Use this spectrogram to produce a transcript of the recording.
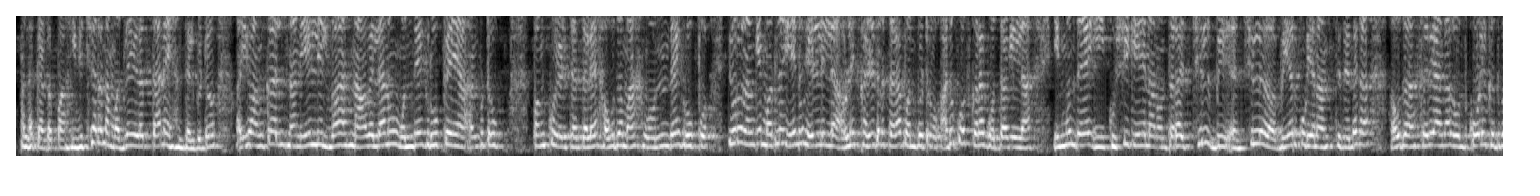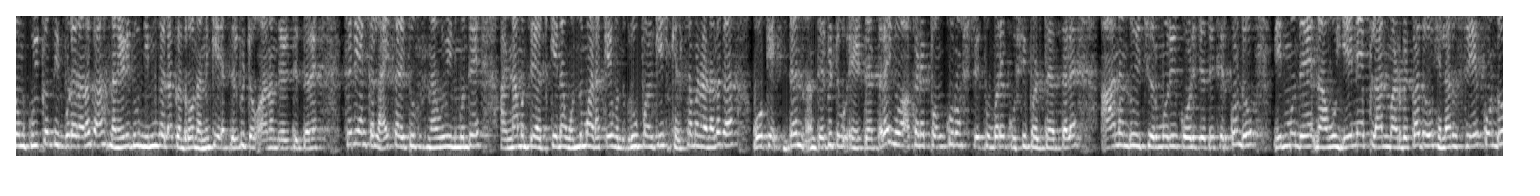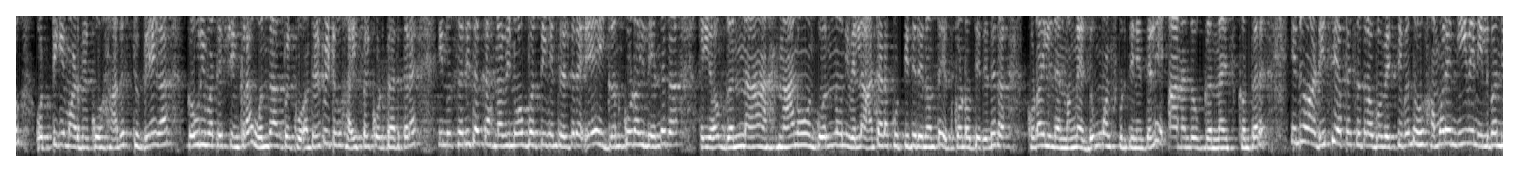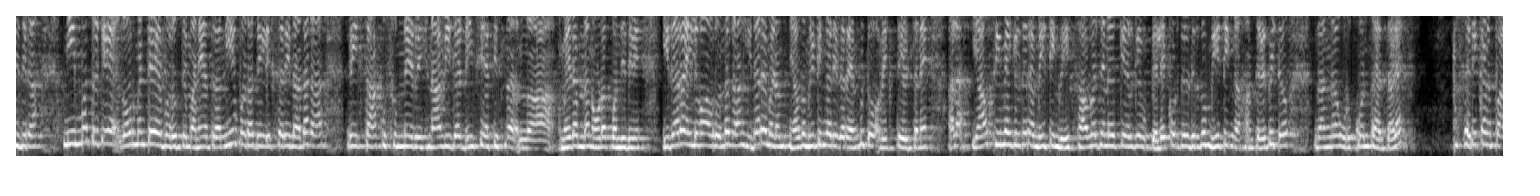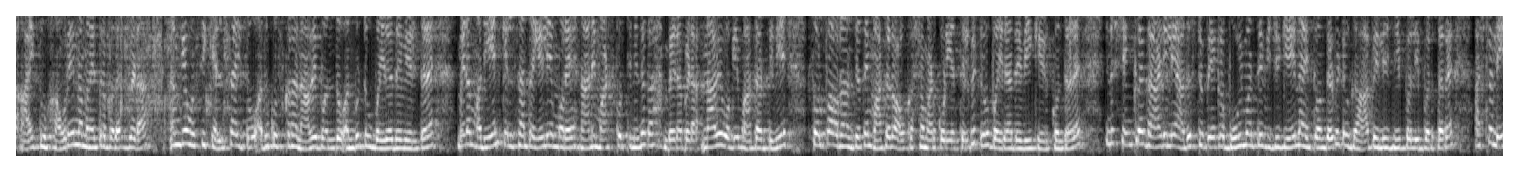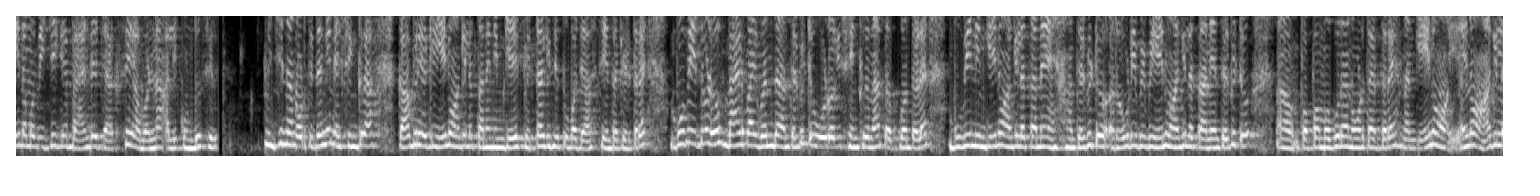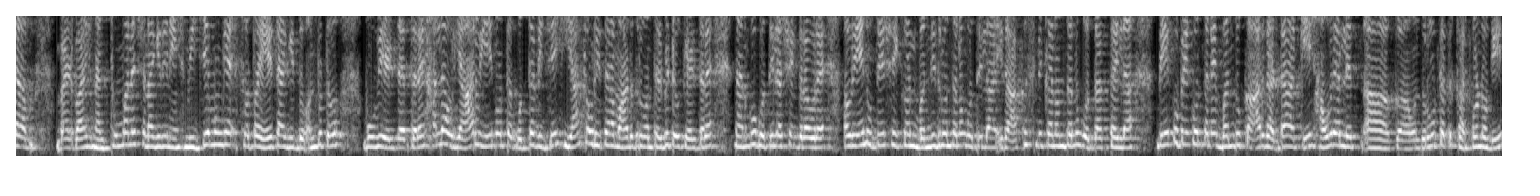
ಅಲ್ಲ ಕಣಪ್ಪ ಈ ವಿಚಾರ ಮೊದಲೇ ಹೇಳುತ್ತಾನೆ ಅಂತ ಹೇಳ್ಬಿಟ್ಟು, ಅಯ್ಯೋ ಅಂಕಲ್ ನಾನು ಹೇಳಿಲ್ವಾ? ನಾವೆಲ್ಲಾನು ಒಂದೇ ಗ್ರೂಪೇ ಅಂದ್ಬಿಟ್ಟು ಪಂಕು ಹೇಳ್ತಾ ಇದ್ದಾಳೆ ಹೌದಮ್ಮ, ಒಂದೇ ಗ್ರೂಪ್ ಇವರು ನನಗೆ ಮೊದಲು ಏನು ಹೇಳಿಲ್ಲ. ಅವಳೆ ಕಳ್ಳರ ತರ ಬಂದ್ಬಿಟ್ರು. ಅದಕ್ಕೋಸ್ಕರ ಗೊತ್ತಾಗಿಲ್ಲ ಇನ್ ಮುಂದೆ ಈ ಖುಷಿಗೆ ನಾನು ಒಂಥರ ಚಿಲ್ ಚಿಲ್ ಬಿಯರ್ ಕುಡಿಯೋಣ ಅನ್ಸ್ತಿದ್ದಾಗ ಹೌದಾ, ಸರಿ ಹಂಗಾದ್ರೆ ಒಂದು ಕೋಳಿ ಕದ್ಕೊಂಡು ಕುಯ್ಕೊಂಡು ತಿನ್ಬಿಡೋಣ. ಅಂದಾಗ ನಾನು ಹೇಳಿದ್ದು, ನಿಮ್ಗೆಲ್ಲ ಕಂಡ್ರು ನನಗೆ, ಅಂತ ಹೇಳ್ಬಿಟ್ಟು ಆನಂದ್ ಹೇಳ್ತಿದ್ದಾರೆ ಸರಿ ಅಂಕಲ್ ಆಯ್ತಾಯ್ತು. ನಾವು ಇನ್ ಮುಂದೆ ಅಣ್ಣ ಮತ್ತೆ ಅದಕ್ಕೆ ಒಂದು ಮಾಡಕ್ಕೆ, ಒಂದು ಗ್ರೂಪ್ ಆಗಿ ಕೆಲಸ ಮಾಡೋಣ. ಅದಾಗ ಓಕೆ ಡನ್ ಅಂತ ಹೇಳ್ಬಿಟ್ಟು ಹೇಳ್ತಾ ಇರ್ತಾರೆ. ಇನ್ನು ಆ ಕಡೆ ಪಂಕುನು ಅಷ್ಟೇ ತುಂಬಾ ಖುಷಿ ಪಡ್ತಾ ಇರ್ತಾಳೆ. ಆನಂದ್, ಈ ಚುರುಮುರಿ ಕೋಳಿ ಜೊತೆ ಸೇರ್ಕೊಂಡು, ಇನ್ ಮುಂದೆ ನಾವು ಏನೇ ಪ್ಲಾನ್ ಮಾಡಬೇಕಾದ್ರೂ ಎಲ್ಲರೂ ಸೇರ್ಕೊಂಡು ಒಟ್ಟಿಗೆ ಮಾಡಬೇಕು. ಆದಷ್ಟು ಬೇಗ ಗೌರಿ ಮತ್ತೆ ಶಂಕರ ಒಂದಾಗಬೇಕು ಅಂತ ಹೇಳ್ಬಿಟ್ಟು ಹೈಫೈ ಕೊಡ್ತಾ ಇರ್ತಾರೆ. ಇನ್ನು ಸರಿ ತಕ್ಕ ನಾವಿನ್ ಹೋಗಿ ಬರ್ತೀವಿ ಅಂತ ಹೇಳ್ತಾರೆ. ಏ ಗನ್ ಕೂಡ ಇಲ್ಲಿ ಅಂದಾಗ ಅಯ್ಯೋ, ಗನ್ನ, ನಾನು ಗೊನ್ನ ನೀವೆಲ್ಲ ಆಟ ಆಡಕ್ಕೆ ಅಂತ ಎತ್ಕೊಂಡು ಹೋಗ್ತಿದ್ದೆ ಅಂದಾಗ ಕೊಡೋ ಇಲ್ಲಿ, ನನ್ನ ಮಗನೇ ಡುಮ್ ಅನ್ಸ್ಬಿಡ್ತೀನಿ ಅಂತೇಳಿ ಆನಂದ್ ಗನ್ನ ಇಸ್ಕೊಂತಾರೆ. ಇನ್ನು ಡಿ ಸಿ ಆಫೀಸ್ ಹತ್ರ ಒಬ್ಬ ವ್ಯಕ್ತಿ ಬಂದು, ಅಮರೇ ನೀವೇ ಇಲ್ಲಿ ಬಂದಿದ್ದೀರಾ? ನಿಮ್ಮ ಹತ್ರಕ್ಕೆ ಗೌರ್ಮೆಂಟೇ ಬರುತ್ತೆ ಮನೆ ಹತ್ರ. ನೀವು ಬರೋದಿಲ್ಲ ಸರಿ ಅಂದಾಗ, ರೀ, ಸಾಕು ಸುಮ್ಮನೆ ರೀ ನಾವೀಗ ಡಿ ಸಿ ಆಫೀಸ್ ಮೇಡಮ್ನ ನೋಡಕ್ ಬಂದಿದ್ವಿ. ಇದಾರ ಇಲ್ವಾ? ಅವರು ಅಂದಾಗ, ಇದಾರೆ ಮೇಡಮ್ ಯಾವ್ದೋ ಮೀಟಿಂಗ್ ಇದ್ದಾರೆ ಅಂದ್ಬಿಟ್ಟು ಆ ವ್ಯಕ್ತಿ ಹೇಳ್ತಾನೆ. ಅಲ್ಲ, ಯಾವ ಸೀಮೆಗೆ ಆಗಿದ್ದಾರೆ ಮೀಟಿಂಗ್ ರೀ? ಸಾರ್ವಜನಿಕರಿಗೆ ಬೆಲೆ ಕೊಡ್ತಿರೋದು ಮೀಟಿಂಗ್ ಅಂತ ಹೇಳ್ಬಿಟ್ಟು ಗಂಗಾ ಹುಡ್ಕೊಂತಾ ಇರ್ತಾಳೆ. ಸರಿ ಕಣಪ್ಪ, ಆಯ್ತು, ಅವರೇ ನಮ್ಮ ಹತ್ರ ಬರೋದು ಬೇಡ. ನಮಗೆ ಹೊಸಿ ಕೆಲಸ ಆಯ್ತು, ಅದಕ್ಕೋಸ್ಕರ ನಾವೇ ಬಂದು ಅಂದ್ಬಿಟ್ಟು ಬೈರದೇವಿ ಹೇಳ್ತಾರೆ. ಮೇಡಮ್, ಅದೇನು ಕೆಲಸ ಅಂತ ಹೇಳಿ ಮೊರೆ, ನಾನೇ ಮಾಡಿಸ್ಕೊಡ್ತೀನಿ ಅಂದಾಗ ಬೇಡ ಬೇಡ, ನಾವೇ ಹೋಗಿ ಮಾತಾಡ್ತೀವಿ. ಸ್ವಲ್ಪ ಅವ್ರ ಜೊತೆ ಮಾತಾಡೋ ಅವಕಾಶ ಮಾಡ್ಕೊಡಿ ಅಂತ ಹೇಳ್ಬಿಟ್ಟು ಬೈರಾದೇವಿ ಕೇಳ್ಕೊಂತಾಳೆ. ಇನ್ನು ಶಂಕರ ಗಾಡಿಲಿ ಆದಷ್ಟು ಬೇಗ ಭೂಮಿ ಮತ್ತೆ ವಿಜಿಗೆ ಏನಾಯ್ತು ಅಂತ ಹೇಳ್ಬಿಟ್ಟು ಗಾಬಿಲಿ ಜೀಪಲ್ಲಿ ಬರ್ತಾರೆ. ಅಷ್ಟರಲ್ಲಿ ನಮ್ಮ ವಿಜಿಗೆ ಬ್ಯಾಂಡೇಜ್ ಹಾಕಿಸಿ ಅವಣ್ಣ ಅಲ್ಲಿ ಕುಂಡಿಸಿ ವಿಜಿನ ನೋಡ್ತಿದ್ದಂಗೆ ಶಂಕರ ಗಾಬರಿಯಾಗಿ ಏನೂ ಆಗಿಲ್ಲ ತಾನೆ ನಿಮಗೆ ಪೆಟ್ಟಾಗಿದೆ ತುಂಬ ಜಾಸ್ತಿ ಅಂತ ಕೇಳ್ತಾರೆ. ಭೂವಿ ಇದ್ದಳು ಬ್ಯಾಡ್ ಬಾಯ್ ಬಂದ ಅಂತ ಹೇಳ್ಬಿಟ್ಟು ಓಡೋಗಿ ಶಂಕರನ ತಪ್ಕೊಂತಾಳೆ. ಭೂವಿ ನಿನ್ಗೇನು ಆಗಿಲ್ಲ ತಾನೆ ಅಂತ ಹೇಳ್ಬಿಟ್ಟು ರೌಡಿ ಬೇಬಿ ಏನೂ ಆಗಿಲ್ಲ ತಾನೆ ಅಂತ ಹೇಳ್ಬಿಟ್ಟು ಪಾಪ ಮಗುನ ನೋಡ್ತಾ ಇರ್ತಾರೆ. ನನಗೆ ಏನೋ ಏನೋ ಆಗಿಲ್ಲ ಬ್ಯಾಡ್ ಬಾಯ್ ನಾನು ತುಂಬಾನೇ ಚೆನ್ನಾಗಿದ್ದೀನಿ. ಮುಂಗೆ ಸ್ವಲ್ಪ ಏಟ್ ಆಗಿದ್ದು ಅಂದ್ಬಿಟ್ಟು ಭೂವಿ ಹೇಳ್ತಾ ಇರ್ತಾರೆ. ಅಲ್ಲ ಅವ್ರು ಯಾರು ಏನು ಅಂತ ಗೊತ್ತಾ ವಿಜಯ್? ಯಾಕೆ ಅವ್ರು ಈ ಮಾಡಿದ್ರು? ಅಂತ ಹೇಳ್ಬಿಟ್ಟು ಕೇಳ್ತಾರೆ. ನನಗೂ ಗೊತ್ತಿಲ್ಲ ಶಂಕರ ಅವರೇ. ಅವ್ರು ಏನು ಉದ್ದೇಶ ಇಟ್ಕೊಂಡು ಬಂದಿದ್ರು ಅಂತಾನೂ ಗೊತ್ತಿಲ್ಲ. ಇದು ಆಕಸ್ಮಿಕ ಅಂತಾನೂ ಗೊತ್ತಾಗ್ತಾ ಇಲ್ಲ. ಬೇಕು ಬೇಕು ಅಂತಾನೆ ಬಂದು ಕಾರ್ ಗಡ್ಡ ಹಾಕಿ ಅವರೇ ಅಲ್ಲೇ ಆ, ಒಂದು ರೂಟ್ ಹತ್ರ ಕರ್ಕೊಂಡೋಗಿ ಹೋಗಿ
